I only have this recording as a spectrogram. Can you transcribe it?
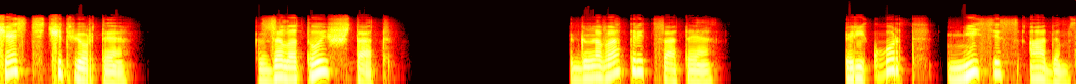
Часть четвертая. Золотой штат. Глава 30. Рекорд миссис Адамс.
